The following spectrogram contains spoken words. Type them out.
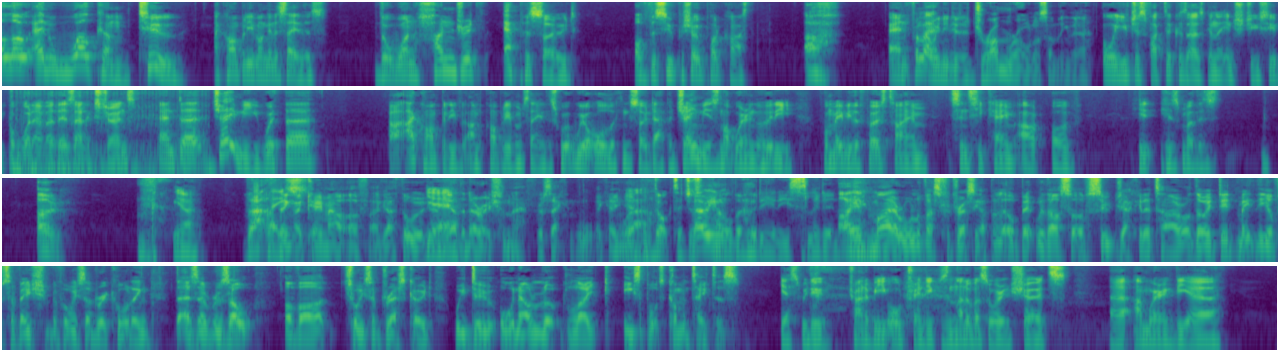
Hello and welcome to, I can't believe I'm going to say this, the 100th episode of the Super Show podcast. Ah, and I feel like we needed a drum roll or something there. Well, you've just fucked it because I was going to introduce you, but whatever. There's Alex Jones and uh, Jamie with the. I, I can't believe I can't believe I'm saying this. We're, we're all looking so dapper. Jamie is not wearing a hoodie for maybe the first time since he came out of his, his mother's. Oh, you know, that place. thing I came out of. I, I thought we were going Yeah. the other direction there for a second. Okay, Wow. yeah. The doctor just I mean- held a hoodie and he slid in. I admire all of us for dressing up a little bit with our sort of suit jacket attire, although I did make the observation before we started recording that as a result of our choice of dress code, we do all now look like esports commentators. Yes, we do. Trying to be all trendy because none of us are wearing shirts. Uh, I'm wearing the, uh,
